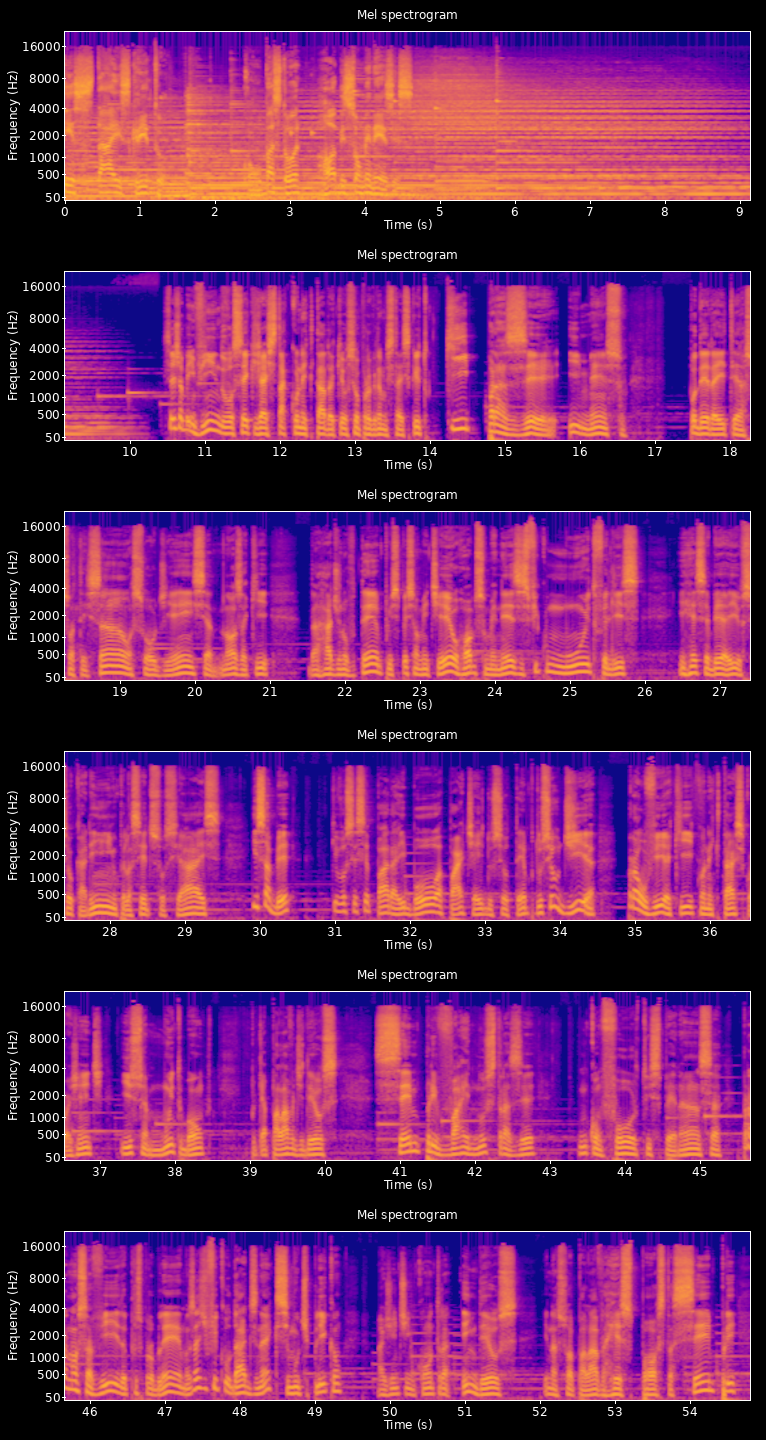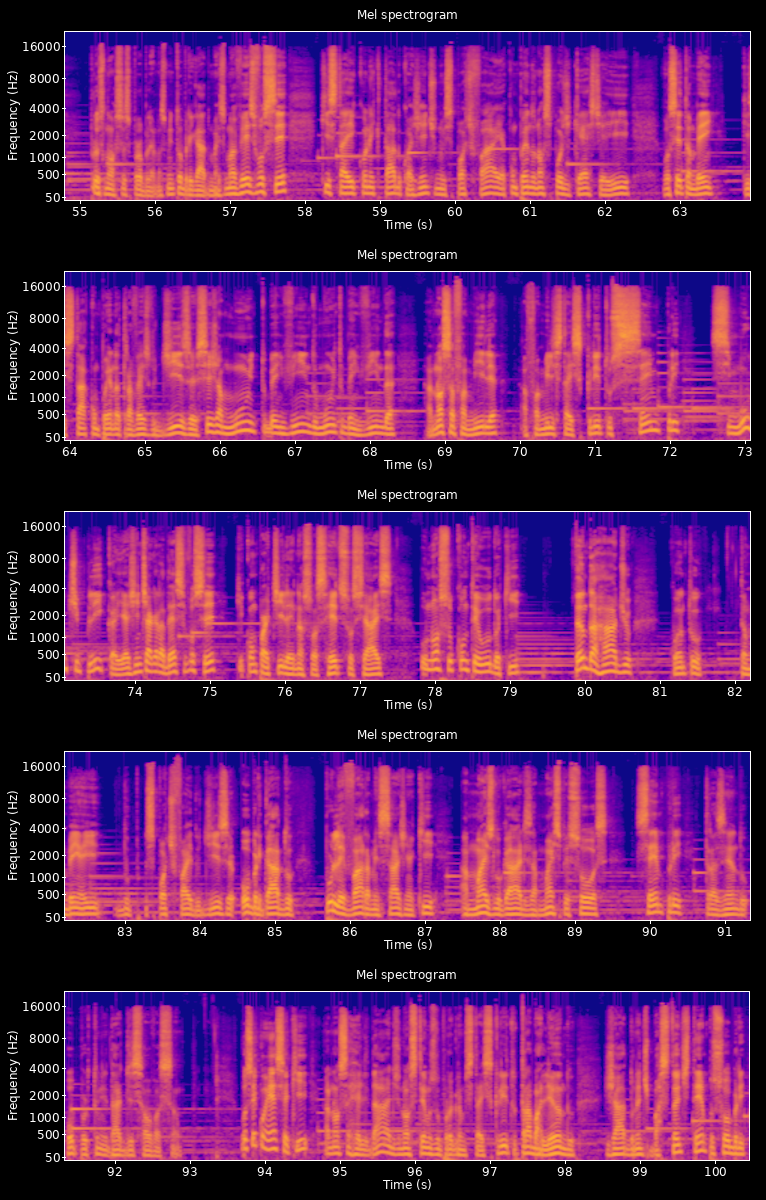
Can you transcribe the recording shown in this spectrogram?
Está escrito com o pastor Robson Menezes. Seja bem-vindo, você que já está conectado aqui ao seu programa Está Escrito. Que prazer imenso poder aí ter a sua atenção, a sua audiência. Nós aqui da Rádio Novo Tempo, especialmente eu, Robson Menezes, fico muito feliz em receber aí o seu carinho pelas redes sociais e saber que você separa aí boa parte aí do seu tempo, do seu dia para ouvir aqui e conectar-se com a gente. Isso é muito bom, porque a palavra de Deus sempre vai nos trazer um conforto, esperança para a nossa vida, para os problemas, as dificuldades né, que se multiplicam, a gente encontra em Deus e na Sua palavra resposta sempre para os nossos problemas. Muito obrigado mais uma vez. Você que está aí conectado com a gente no Spotify, acompanhando o nosso podcast aí, você também que está acompanhando através do Deezer, seja muito bem-vindo, muito bem-vinda. A nossa família, a família está escrito sempre se multiplica e a gente agradece você que compartilha aí nas suas redes sociais o nosso conteúdo aqui, tanto da rádio quanto também aí do Spotify, do Deezer. Obrigado por levar a mensagem aqui a mais lugares, a mais pessoas, sempre trazendo oportunidade de salvação. Você conhece aqui a nossa realidade? Nós temos no programa Está Escrito trabalhando já durante bastante tempo sobre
